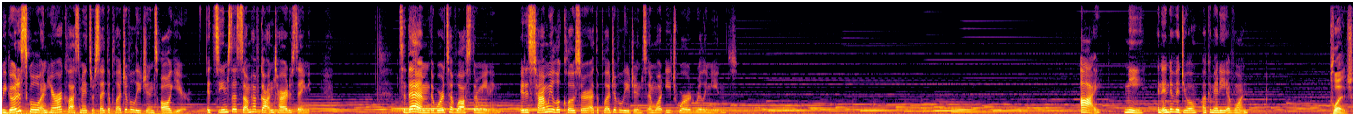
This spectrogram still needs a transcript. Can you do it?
We go to school and hear our classmates recite the Pledge of Allegiance all year. It seems that some have gotten tired of saying it. To them, the words have lost their meaning. It is time we look closer at the Pledge of Allegiance and what each word really means. I, me, an individual, a committee of one. Pledge.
